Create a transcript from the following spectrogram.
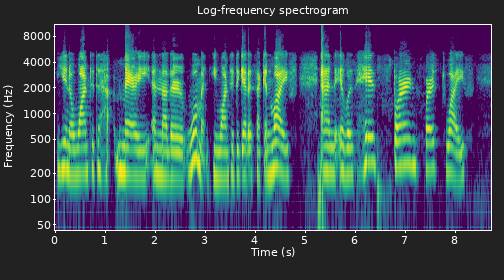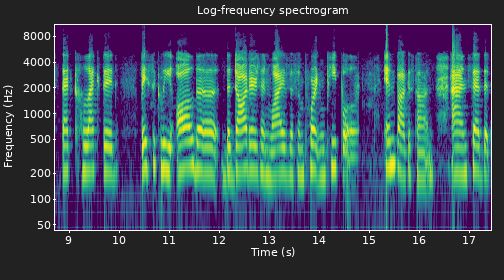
you know wanted to ha- marry another woman he wanted to get a second wife and it was his spurned first wife that collected basically all the the daughters and wives of important people in Pakistan and said that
